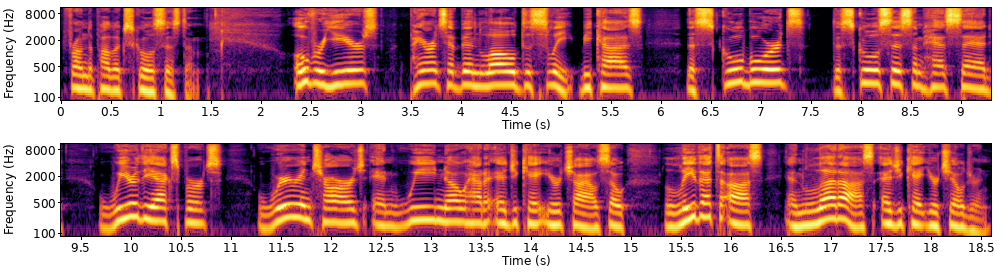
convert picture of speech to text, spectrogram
from the public school system. Over years, parents have been lulled to sleep because the school boards, the school system has said, we're the experts we're in charge and we know how to educate your child. So leave that to us and let us educate your children.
